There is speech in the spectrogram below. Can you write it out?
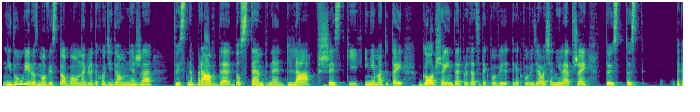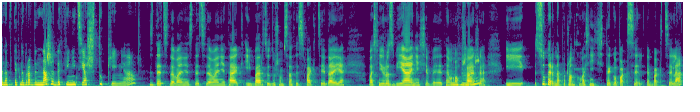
niedługiej rozmowie z Tobą nagle dochodzi do mnie, że to jest naprawdę dostępne dla wszystkich i nie ma tutaj gorszej interpretacji, tak, powie, tak jak powiedziałaś, ani lepszej. To jest, to jest taka, tak naprawdę nasza definicja sztuki, nie? Zdecydowanie, zdecydowanie tak i bardzo dużą satysfakcję daje właśnie rozwijanie się w tym Mhm. obszarze. I super na początku właśnie tego bakcyl, bakcyla,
